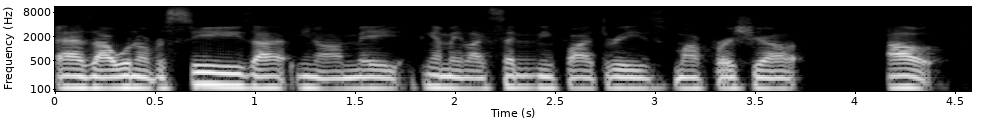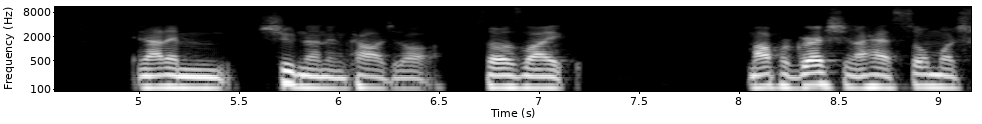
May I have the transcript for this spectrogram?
as I went overseas. I you know I made I think I made like 75 threes my first year out out, and I didn't shoot none in college at all. So it's like my progression. I had so much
